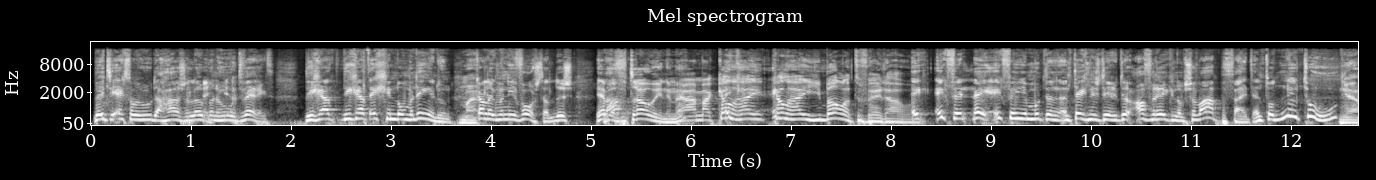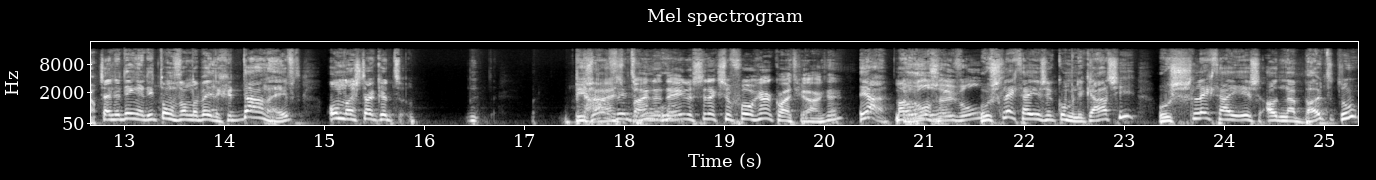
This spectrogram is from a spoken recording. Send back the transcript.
Weet hij echt wel hoe de hazen lopen en hoe het werkt. Die gaat, die gaat echt geen domme dingen doen. Maar- Kan ik me niet voorstellen. Dus Je hebt wel vertrouwen in hem, hè? Ja, maar kan, hij, kan hij Hiballa tevreden houden? ik, ik, vind, nee, ik vind je moet een, een technisch directeur afrekenen op zijn wapenfeit. En tot nu toe Ja. zijn de dingen die Tom van der Belen gedaan heeft. Ondanks dat ik het ja, bizar hij is bijna hoe- de hele selectie vorig jaar kwijtgeraakt, hè? Ja, maar hoe, Rosheuvel. hoe slecht hij is in communicatie, hoe slecht hij is naar buiten toe.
